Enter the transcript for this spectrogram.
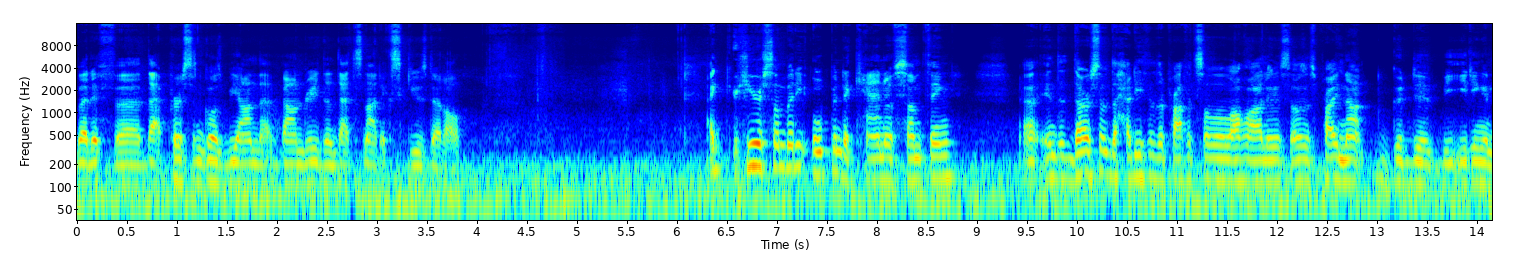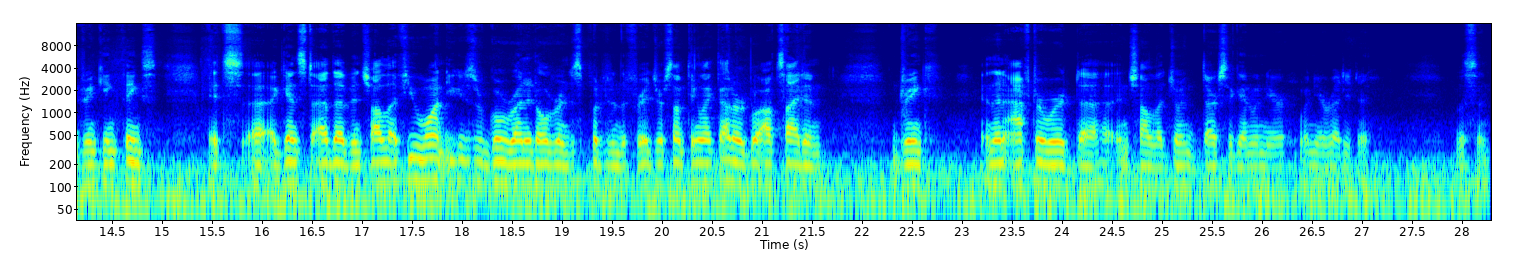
But if that person goes beyond that boundary, then that's not excused at all. I hear somebody opened a can of something. Uh, in the dars of the hadith of the Prophet it's probably not good to be eating and drinking things. It's uh, against adab, inshallah. If you want, you can just go run it over and just put it in the fridge or something like that, or go outside and drink, and then afterward, uh, inshallah, join dars again when you're when you're ready to listen.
